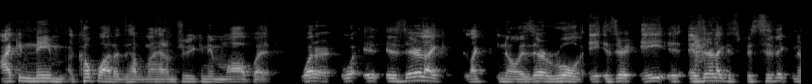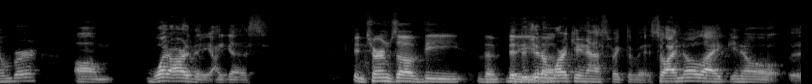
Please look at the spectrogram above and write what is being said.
I can name a couple out of the top of my head. I'm sure you can name them all, but what are what is there like like you know is there a rule of eight, is there eight is there like a specific number um what are they i guess in terms of the the, the, the digital uh, marketing aspect of it so i know like you know uh,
